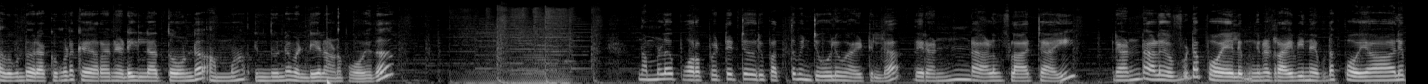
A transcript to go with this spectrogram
അതുകൊണ്ട് ഒരാൾക്കും കൂടെ കയറാൻ ഇടയില്ലാത്തതുകൊണ്ട് അമ്മ ഇന്ദുവിന്റെ വണ്ടിയിലാണ് പോയത്. നമ്മൾ പുറപ്പെട്ടിട്ട് ഒരു പത്ത് മിനിറ്റ് പോലും ആയിട്ടില്ല. ഇത് രണ്ടാളും ഫ്ലാറ്റായി. രണ്ടാളും എവിടെ പോയാലും ഇങ്ങനെ ഡ്രൈവ് ചെയ്യുന്ന എവിടെ പോയാലും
